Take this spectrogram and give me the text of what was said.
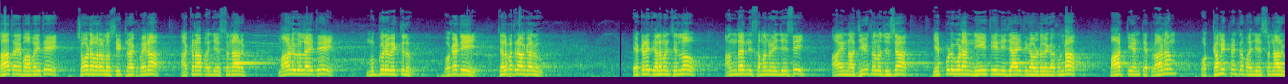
తాతయ్య బాబు అయితే చోడవరంలో సీట్ రాకపోయినా అక్కడ పనిచేస్తున్నారు. మాడుగుల్లో అయితే ముగ్గురు వ్యక్తులు. ఒకటి చలపతిరావు గారు ఎక్కడైతే ఎలమంచిల్లో అందరినీ సమన్వయం చేసి ఆయన నా జీవితంలో చూసా ఎప్పుడు కూడా నీతి నిజాయితీగా ఉండడమే కాకుండా పార్టీ అంటే ప్రాణం ఒక కమిట్మెంట్తో పనిచేస్తున్నారు.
